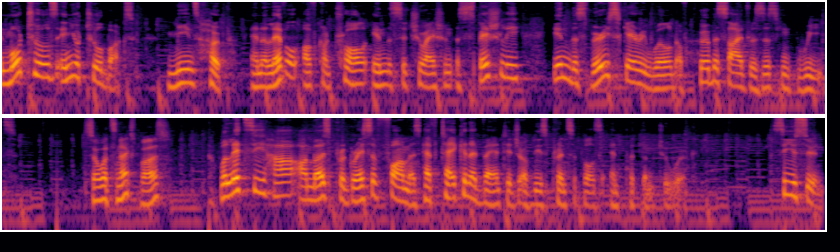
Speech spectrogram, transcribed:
And more tools in your toolbox means hope and a level of control in the situation, especially in this very scary world of herbicide-resistant weeds. So what's next, Buzz? Well, let's see how our most progressive farmers have taken advantage of these principles and put them to work. See you soon.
